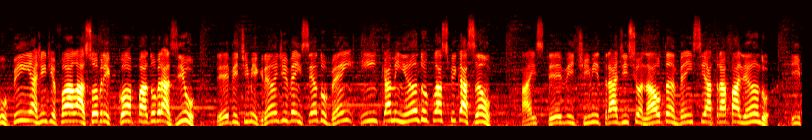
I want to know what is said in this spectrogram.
Por fim, a gente fala sobre Copa do Brasil. Teve time grande vencendo bem e encaminhando classificação. Mas teve time tradicional também se atrapalhando e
